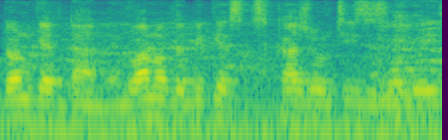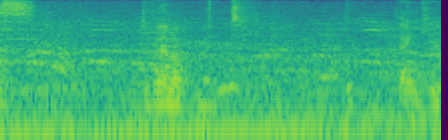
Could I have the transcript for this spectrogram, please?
don't get done. And one of the biggest casualties is always development. Thank you.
